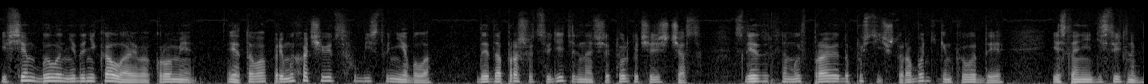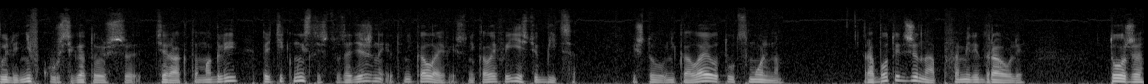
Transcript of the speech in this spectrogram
и всем было не до Николаева, кроме этого прямых очевидцев убийства не было, да и допрашивать свидетелей начали только через час. Следовательно, мы вправе допустить, что работники НКВД, если они действительно были не в курсе готовившегося теракта, могли прийти к мысли, что задержанный это Николаев, и что Николаев и есть убийца, и что у Николаева тут, в Смольном, работает жена по фамилии Драули, тоже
